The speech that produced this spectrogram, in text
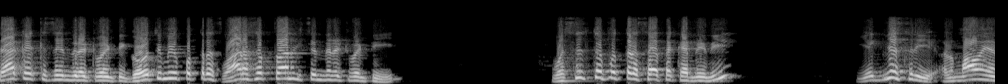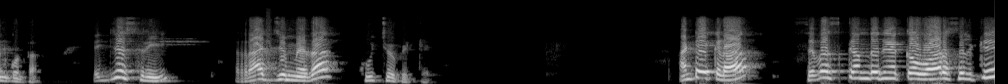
శాఖకి చెందినటువంటి గౌతమిపుత్ర వారసత్వానికి చెందినటువంటి వశిష్ఠపుత్ర శాతకర్ణిని యజ్ఞశ్రీ వాళ్ళ మామయ్య అనుకుంటాను యజ్ఞశ్రీ రాజ్యం మీద కూర్చోబెట్టాడు. అంటే ఇక్కడ శివస్కందుని యొక్క వారసులకి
